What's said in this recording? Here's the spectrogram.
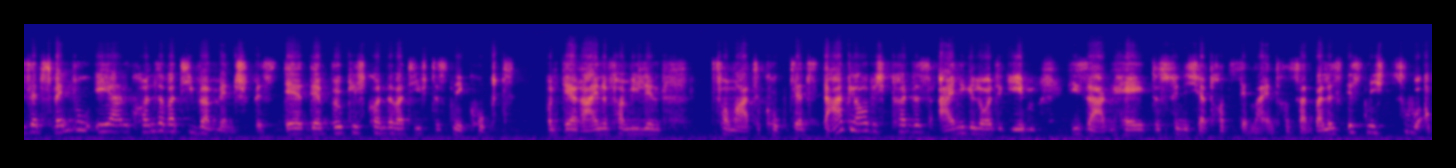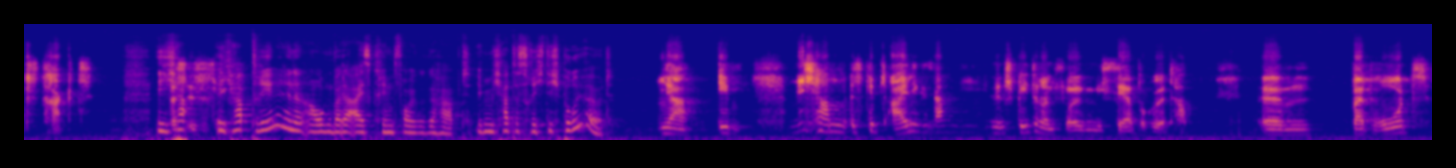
selbst wenn du eher ein konservativer Mensch bist, der, der wirklich konservativ Disney guckt und der reine Familienformate guckt, selbst da, glaube ich, könnte es einige Leute geben, die sagen, hey, das finde ich ja trotzdem mal interessant, weil es ist nicht zu abstrakt. ich habe Tränen in den Augen bei der Eiscreme-Folge gehabt. Mich hat das richtig berührt. Ja, eben. Mich haben, es gibt einige Sachen, in den späteren Folgen mich sehr berührt haben. Ähm, bei Brot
